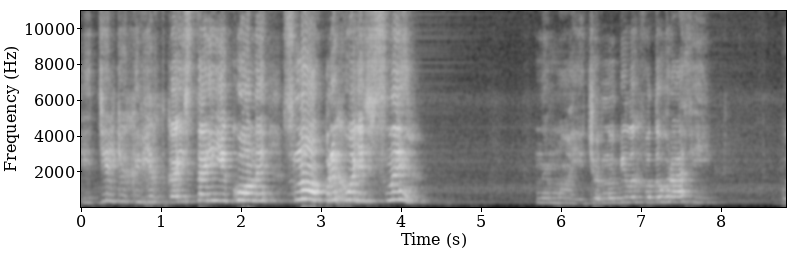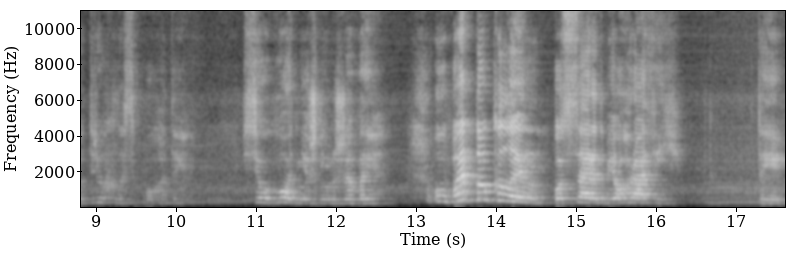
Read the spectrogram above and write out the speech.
І тільки хвіртка і старі ікони знов приходять в сни. Немає чорнобілих фотографій, потрюхли спогади. Сьогоднішнім живи. Убито клин посеред біографій. Ти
